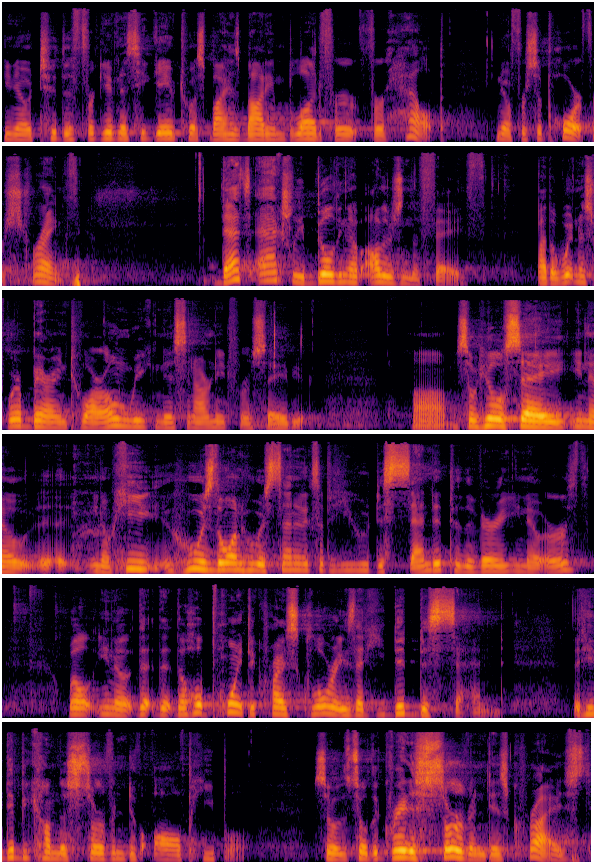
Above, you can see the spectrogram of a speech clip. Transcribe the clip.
you know, to the forgiveness He gave to us by His body and blood for, for help, you know, for support, for strength, that's actually building up others in the faith by the witness we're bearing to our own weakness and our need for a Savior. Um, so he'll say, you know, uh, you know, he who is the one who ascended except he who descended to the very you know earth. Well, you know, the, the, the whole point to Christ's glory is that he did descend, that he did become the servant of all people. So, so the greatest servant is Christ.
